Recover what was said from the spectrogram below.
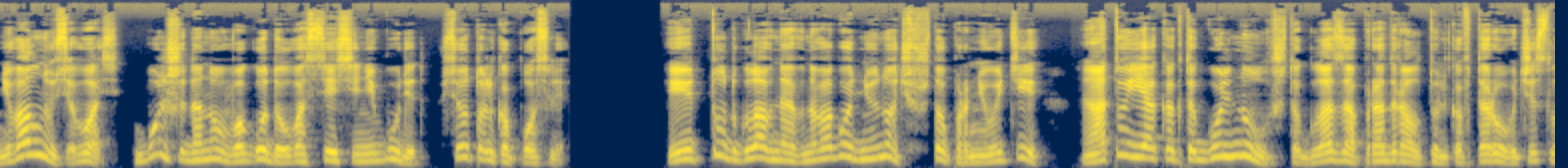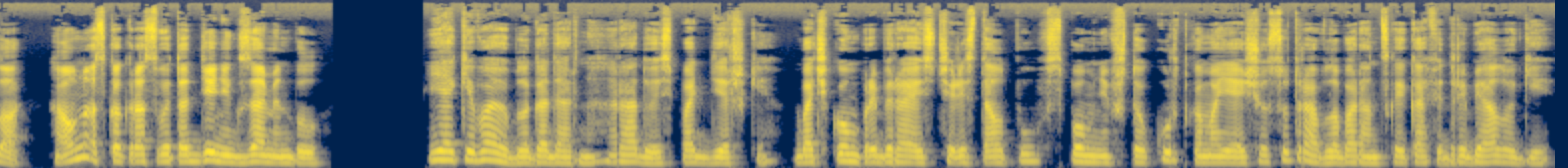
Не волнуйся, Вась, больше до Нового года у вас сессии не будет, все только после. И тут главное в новогоднюю ночь в штопор не уйти. А то я как-то гульнул, что глаза продрал только второго числа, а у нас как раз в этот день экзамен был. Я киваю благодарно, радуясь поддержке. Бочком пробираюсь через толпу, вспомнив, что куртка моя еще с утра в лаборантской кафедре биологии.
